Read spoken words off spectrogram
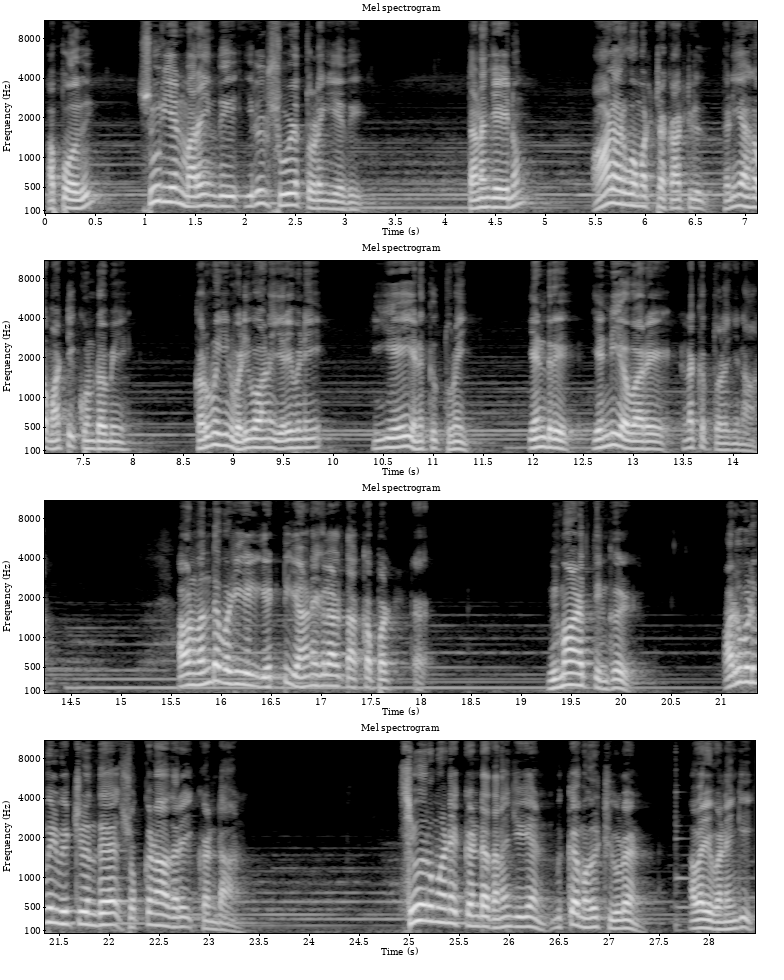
அப்போது சூரியன் மறைந்து இருள் சூழத் தொடங்கியது. தனஞ்சயனும் ஆளார்வமற்ற காட்டில் தனியாக மாட்டிக்கொண்டோமே கருணையின் வடிவான இறைவனே நீயே எனக்கு துணை என்று எண்ணியவாறே நடக்கத் தொடங்கினான். அவன் வந்த வழியில் எட்டு யானைகளால் தாக்கப்பட்ட விமானத்தின் கீழ் அறுவடுவில் வீற்றிருந்த சொக்கநாதரை கண்டான். சிவருமானைக் கண்ட தனஞ்சயன் மிக்க மகிழ்ச்சியுடன் அவரை வணங்கி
